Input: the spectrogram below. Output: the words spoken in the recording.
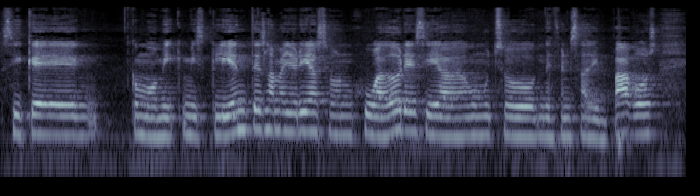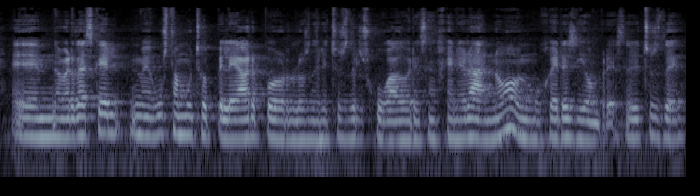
Sí que como mi, mis clientes la mayoría son jugadores y hago mucho defensa de impagos, eh, la verdad es que me gusta mucho pelear por los derechos de los jugadores en general, ¿no? Mujeres y hombres, derechos de,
